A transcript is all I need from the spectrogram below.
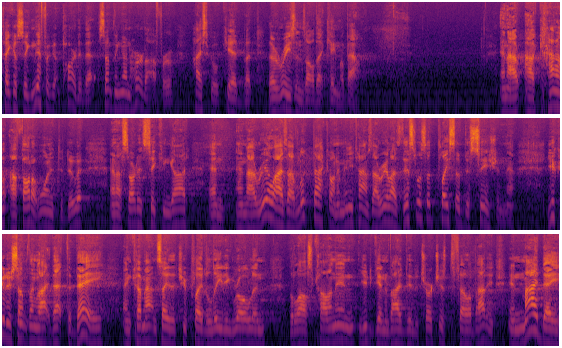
take a significant part of that, something unheard of for a high school kid, but there are reasons all that came about. And I, I kind of I thought I wanted to do it, and I started seeking God, and, and I realized I've looked back on it many times. I realized this was a place of decision. Now, you could do something like that today and come out and say that you played a leading role in the lost colony, and you'd get invited into churches to tell about it. In my day,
